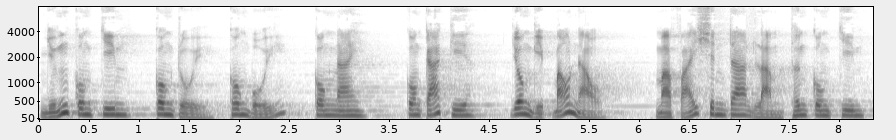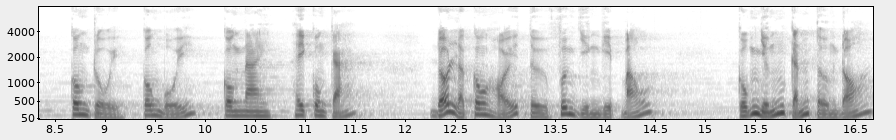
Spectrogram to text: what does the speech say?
Những con chim, con ruồi, con bụi, con nai, con cá kia do nghiệp báo nào mà phải sinh ra làm thân con chim, con ruồi, con mũi, con nai hay con cá? Đó là câu hỏi từ phương diện nghiệp báo. Cũng những cảnh tượng đó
